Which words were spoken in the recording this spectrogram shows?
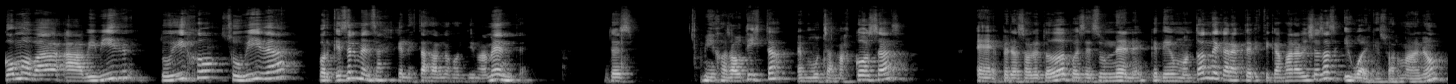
cómo va a vivir tu hijo su vida, porque es el mensaje que le estás dando continuamente. Entonces, mi hijo es autista, es muchas más cosas, eh, pero sobre todo, pues es un nene que tiene un montón de características maravillosas, igual que su hermano,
